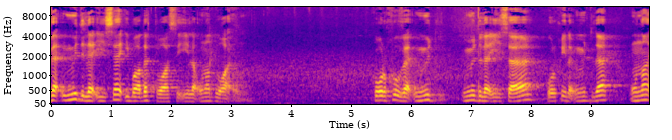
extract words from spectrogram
və ümidlə isə ibadət duası ilə ona dua olunur. Qorxu və ümid ümidlə isə, qorxu ilə ümidlə ona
